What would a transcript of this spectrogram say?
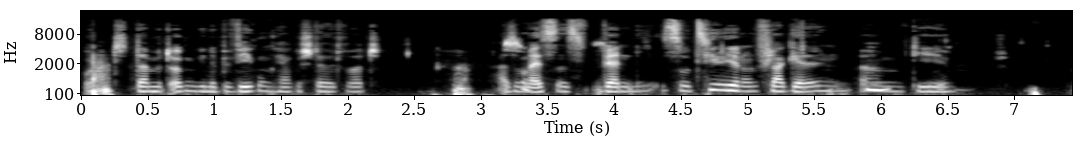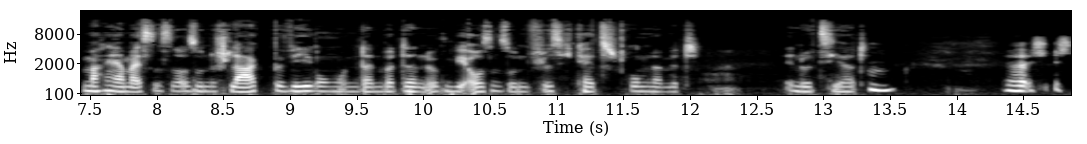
und damit irgendwie eine Bewegung hergestellt wird. Also So. meistens werden so Zilien und Flagellen, ähm, die machen ja meistens nur so eine Schlagbewegung und dann wird dann irgendwie außen so ein Flüssigkeitsstrom damit induziert. Ja, ich, ich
